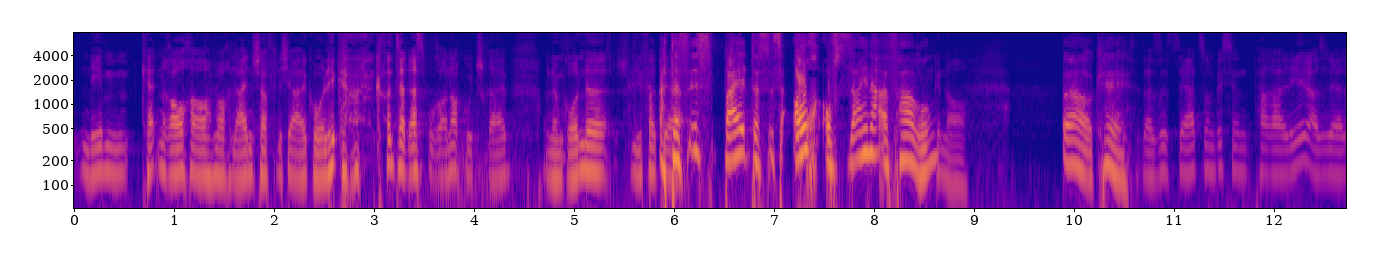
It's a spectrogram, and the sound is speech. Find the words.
neben Kettenraucher auch noch leidenschaftlicher Alkoholiker, konnte das Buch auch noch gut schreiben. Und im Grunde liefert ach, er das ist bei, das ist auch auf seiner Erfahrung. genau. Ja, okay. Das ist, der hat so ein bisschen parallel, also der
